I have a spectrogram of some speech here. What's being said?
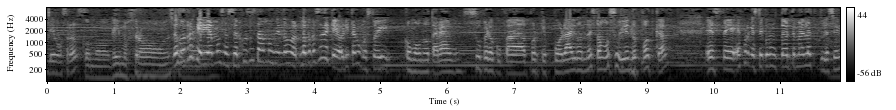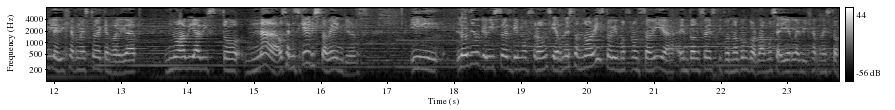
Game of Thrones. como Game of Thrones. Nosotros como- queríamos hacer, justo estábamos viendo, lo que pasa es que ahorita como estoy, como notarán, súper ocupada porque por algo no estamos subiendo podcast, este, es porque estoy con todo el tema de la titulación y le dije a Ernesto de que en realidad no había visto nada, o sea, ni siquiera he visto Avengers. Y lo único que he visto es Game of Thrones y Ernesto no ha visto Game of Thrones todavía. Entonces, tipo, no concordamos y ayer le dije a Ernesto,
